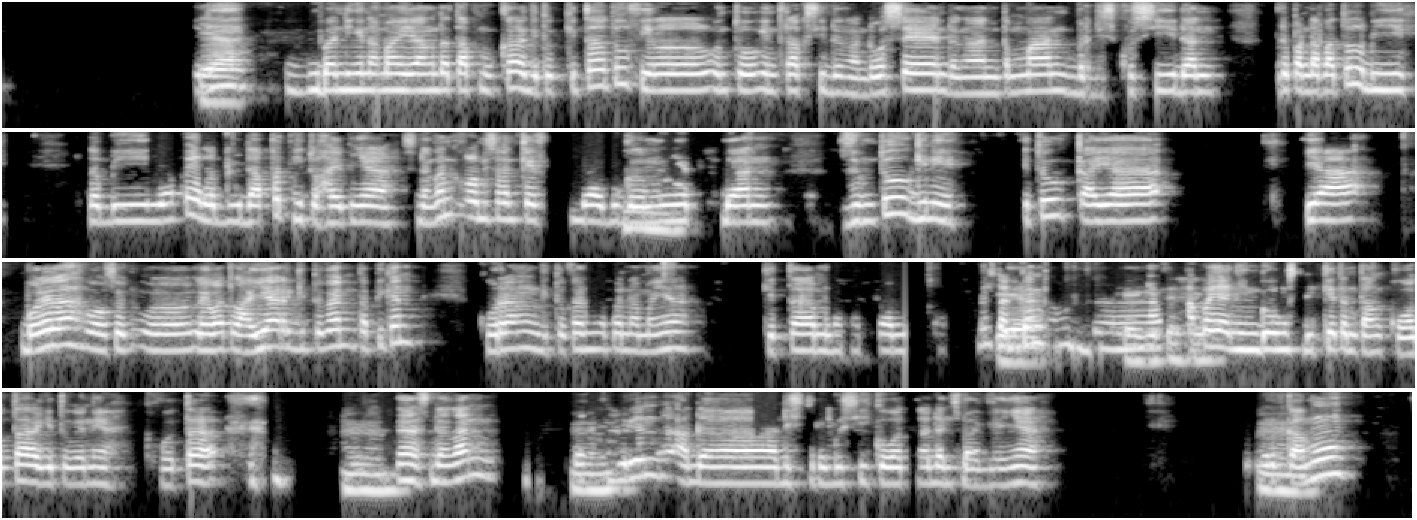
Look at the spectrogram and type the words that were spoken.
jadi yeah. dibandingin sama yang tatap muka gitu kita tuh feel untuk interaksi dengan dosen dengan teman berdiskusi dan berpendapat tuh lebih lebih apa ya lebih dapat gitu hype-nya sedangkan kalau misalkan kayak Google hmm. Meet dan Zoom tuh gini itu kayak ya bolehlah maksud lewat layar gitu kan tapi kan kurang gitu kan apa namanya kita mendapatkan terus yeah. tadi kan kamu juga gitu apa ya nyinggung sedikit tentang kuota gitu kan ya kuota hmm. nah sedangkan hmm. kemudian ada distribusi kuota dan sebagainya menurut hmm. kamu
